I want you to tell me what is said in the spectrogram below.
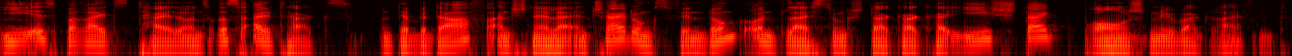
KI ist bereits Teil unseres Alltags und der Bedarf an schneller Entscheidungsfindung und leistungsstarker KI steigt branchenübergreifend.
